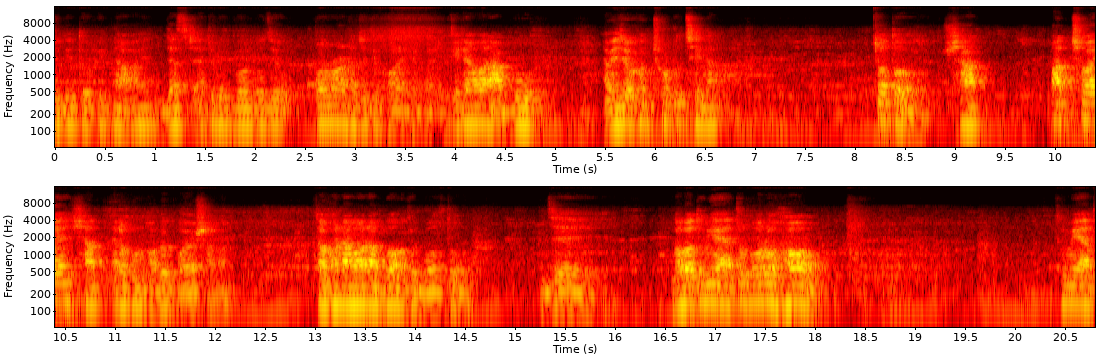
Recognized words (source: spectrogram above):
যদি তৌফিক না হয় জাস্ট এতটুকু বলব যে উমরাটা যদি করাইতে পারি এটা আমার আব্বু আমি যখন ছোট ছিলাম কত সাত পাঁচ, ছয়, সাত এরকম হবে বয়স আমার। তখন আমার আব্বু আমাকে বলতো যে, বাবা, তুমি এত বড় হও। তুমি এত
